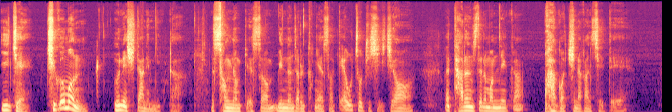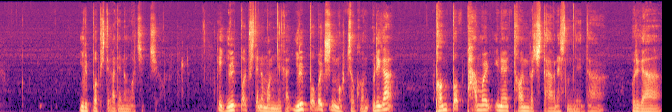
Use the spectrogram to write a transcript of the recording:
이제 지금은 은혜 시대 아닙니까? 성령께서 믿는 자를 통해서 깨우쳐 주시죠. 다른 세대는 뭡니까? 과거 지나간 세대 율법 시대가 되는 것이죠. 율법 시대는 뭡니까? 율법을 준 목적은 우리가 범법함을 인해 더한 것이다 그랬습니다. 우리가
